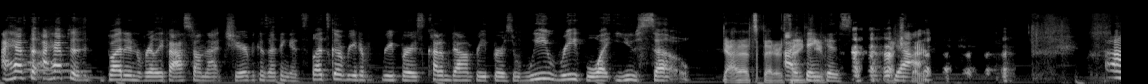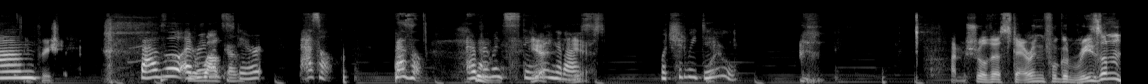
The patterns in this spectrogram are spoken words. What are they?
I have to i have to butt in really fast on that cheer because i think it's let's go read reapers. Cut them down reapers. We reap what you sow. Yeah that's better. Thank i think you. is yeah. Um appreciate it. Basil everyone stare basil basil everyone's staring yeah, at us. yes. what should we do? Well. I'm sure they're staring for good reason.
